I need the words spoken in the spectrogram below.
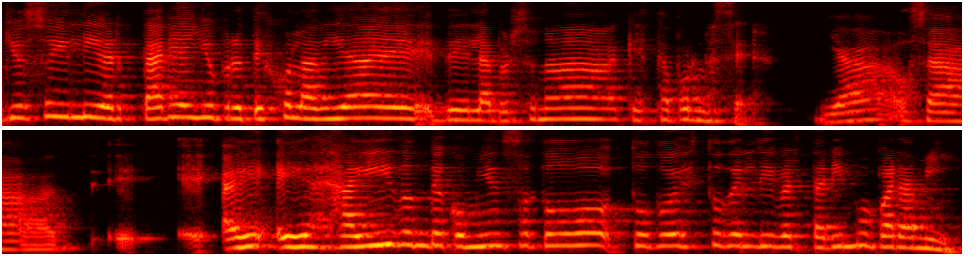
yo soy libertaria, yo protejo la vida de, de la persona que está por nacer. ¿ya? O sea, eh, eh, es ahí donde comienza todo, todo esto del libertarismo para mí,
